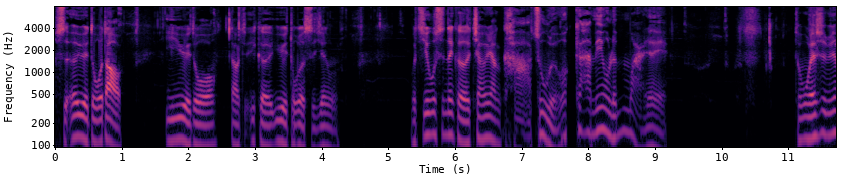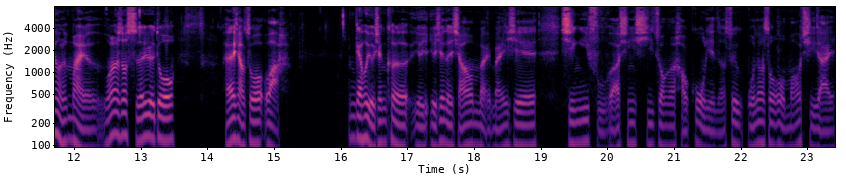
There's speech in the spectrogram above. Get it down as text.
十二月多到一月多到一个月多的时间，我几乎是那个交易量卡住了。我靠，没有人买了，怎么回事？没有人买了。我那时候十二月多还在想说，哇。应该会有些客有有些人想要买买一些新衣服啊、新西装啊，好过年啊。所以我那时候我卯起来，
